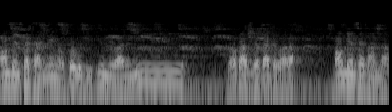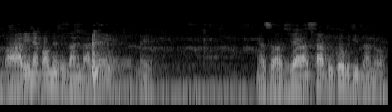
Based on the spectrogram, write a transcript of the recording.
အောင်သင်ဆက်ဆံခြင်းကိုကိုပတိပြုနေပါသနည်း လောကဆိုတတ္တဝါကပေါင်းသင်ဆက်ဆံတာဘာတွေနဲ့ပေါင်းသင်ဆက်ဆံနေတာလဲမေးမြတ်စွာဘုရားအသတုကုပ္ပတိတန်တော်သ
